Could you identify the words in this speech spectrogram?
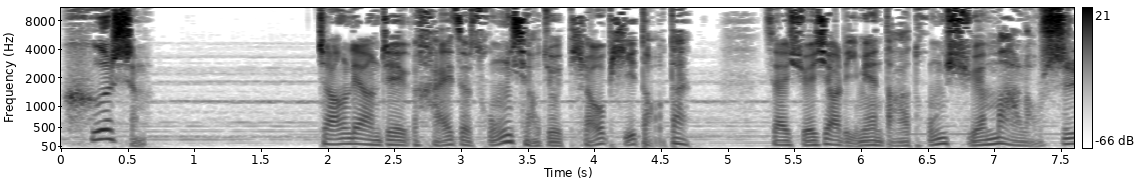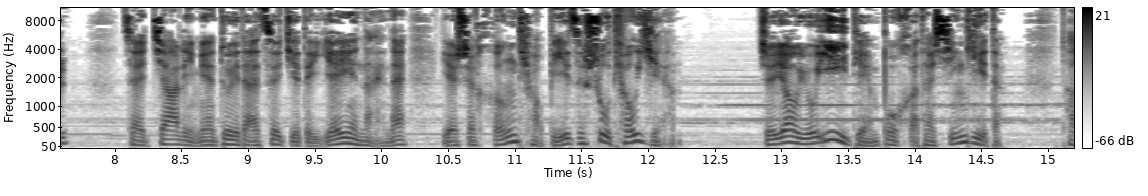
喝什么。张亮这个孩子从小就调皮捣蛋，在学校里面打同学骂老师，在家里面对待自己的爷爷奶奶也是横挑鼻子竖挑眼，只要有一点不合他心意的，他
